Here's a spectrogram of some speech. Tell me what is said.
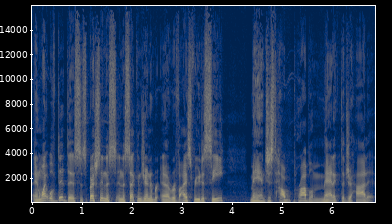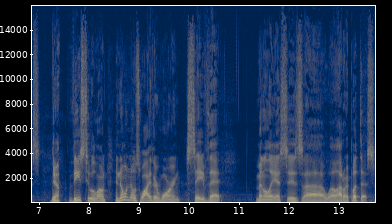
And White Wolf did this, especially in the, in the second gen uh, revised, for you to see, man, just how problematic the jihad is. Yeah. These two alone, and no one knows why they're warring, save that Menelaus is, uh, well, how do I put this?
